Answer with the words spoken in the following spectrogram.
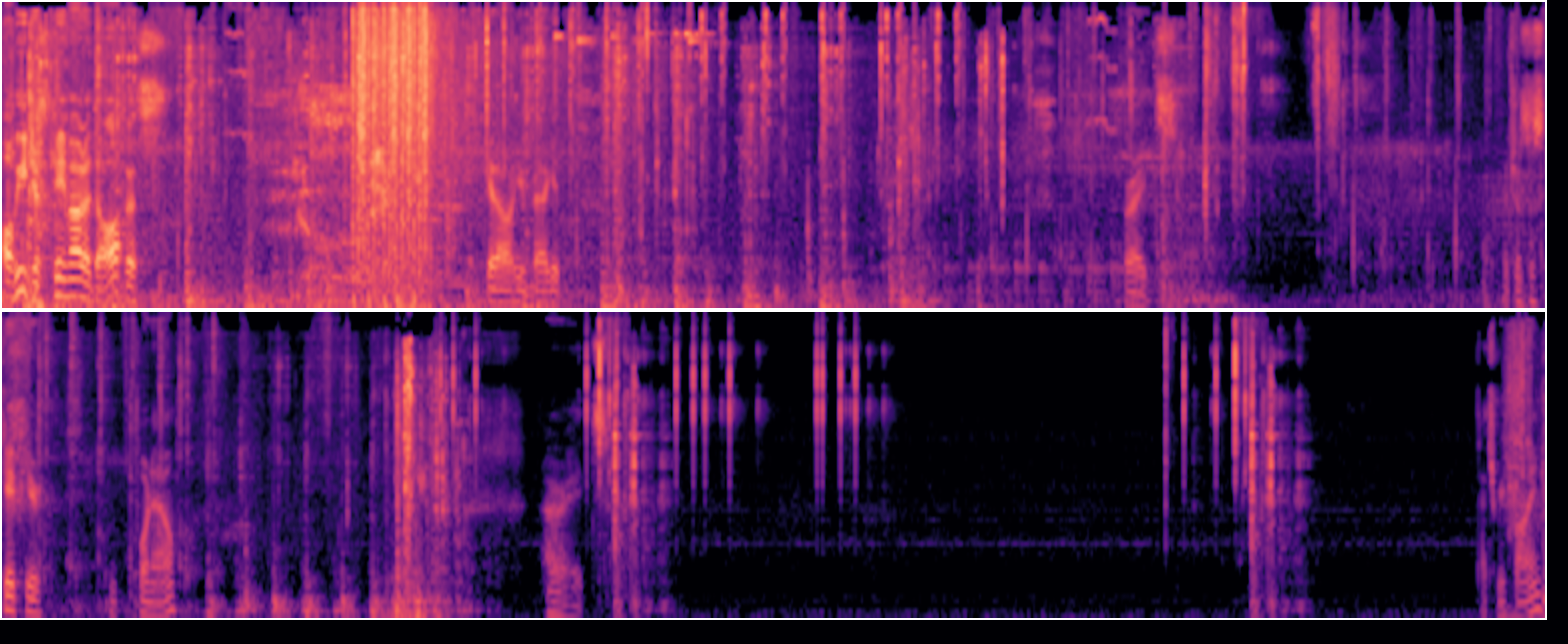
Oh, he just came out of the office. Get out of here, faggot. Right. Let's just escape here for now. Alright. That should be fine.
